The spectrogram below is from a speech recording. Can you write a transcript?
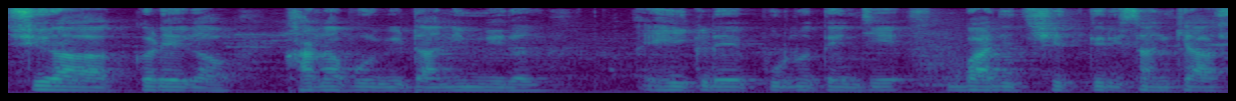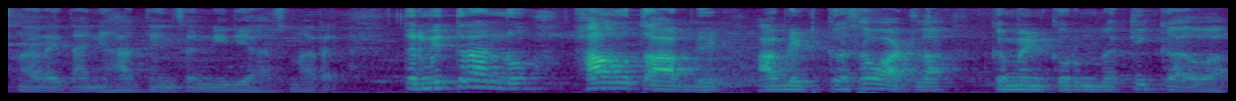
शिराळा कडेगाव खानापूर विटा आणि मिरज. हे इकडे पूर्ण त्यांचे बाधित शेतकरी संख्या असणार आहेत आणि हा त्यांचा निधी असणार आहे. तर मित्रांनो हा होता अपडेट अपडेट कसा वाटला? कमेंट करून नक्की कळवा.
